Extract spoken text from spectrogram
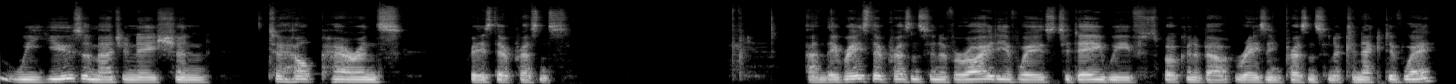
we use imagination to help parents raise their presence and they raise their presence in a variety of ways. Today, we've spoken about raising presence in a connective way.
